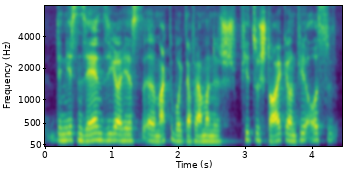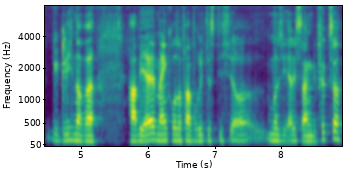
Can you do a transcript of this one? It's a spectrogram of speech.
den nächsten Seriensieger hier ist äh, Magdeburg. Dafür haben wir eine viel zu starke und viel ausgeglichenere HBL, mein großer Favorit ist dieses Jahr, muss ich ehrlich sagen, die Füchse,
